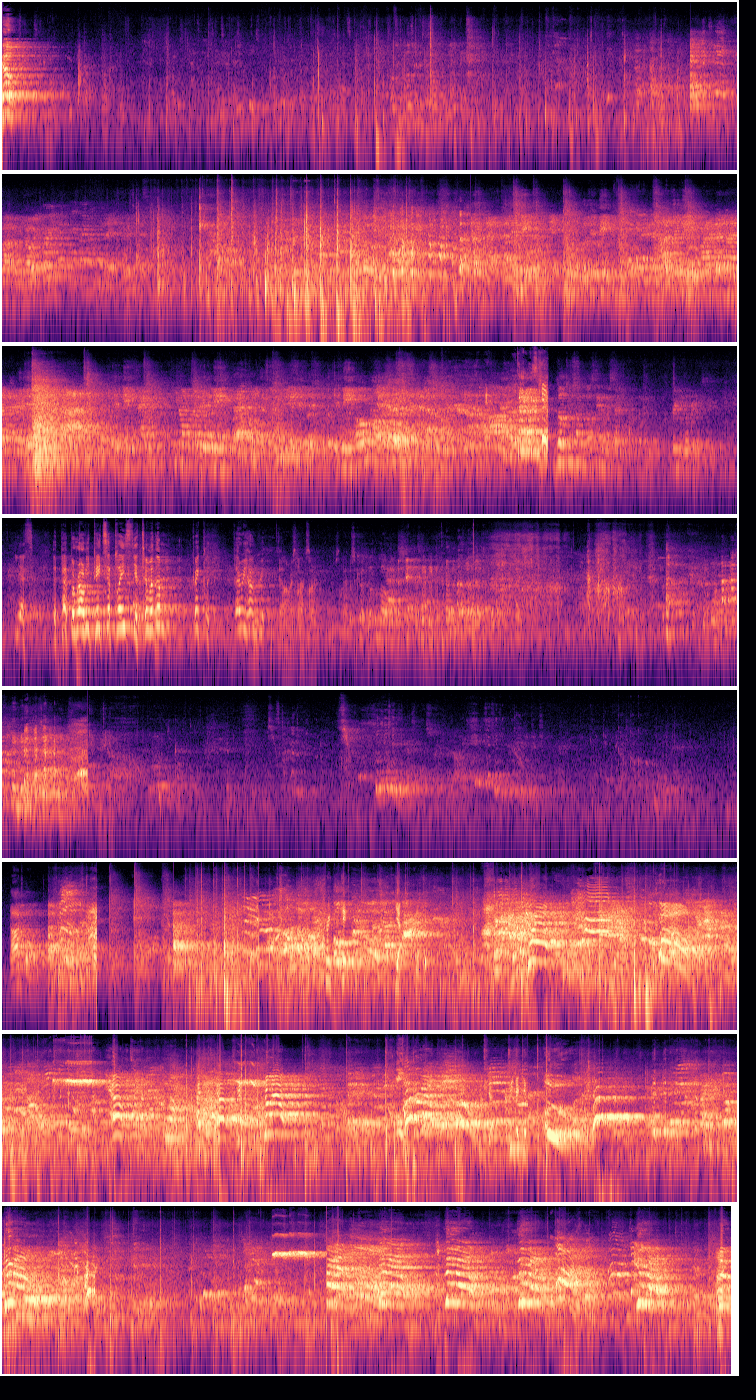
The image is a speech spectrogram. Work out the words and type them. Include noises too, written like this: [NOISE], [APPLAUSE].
Go! We'll do something, they'll stand in the section. Bring the liberties. Yes. The pepperoni pizza, please. You two of them. Quickly. Very hungry. Yeah, That was good, a little low. Dodgeball. [LAUGHS] Great. Get, yeah, yeah. TJ, get. All right, good.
